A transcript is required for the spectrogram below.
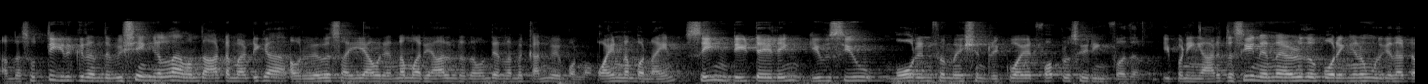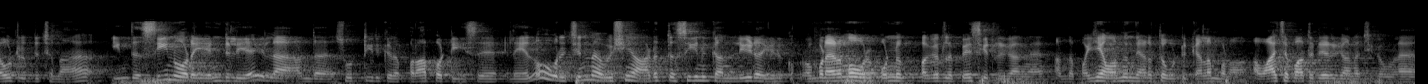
அந்த சுத்தி இருக்கிற அந்த விஷயங்கள்லாம் வந்து ஆட்டோமேட்டிக்காக அவர் விவசாயி அவர் என்ன மாதிரி ஆளுன்றதை வந்து எல்லாமே கன்வே பண்ணும். Point number nine scene detailing gives you more information required for proceeding further இப்போ நீங்க அடுத்த சீன் என்ன எழுத போறீங்கன்னு உங்களுக்கு ஏதாவது டவுட் இருந்துச்சுன்னா இந்த சீனோட எண்ட்லேயே இல்லை அந்த சுற்றி இருக்கிற ப்ராப்பர்ட்டிஸு இல்லை ஏதோ ஒரு சின்ன விஷயம் அடுத்த சீனுக்கு அந்த லீடாக இருக்கும். ரொம்ப நேரமாக ஒரு பொண்ணு பக்கத்தில் பேசிகிட்டு இருக்காங்க. அந்த பையன் வந்து இந்த இடத்த விட்டு கிளம்பணும் வாட்சை பார்த்துட்டே இருக்கான்னு வச்சுக்கோங்களேன்.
